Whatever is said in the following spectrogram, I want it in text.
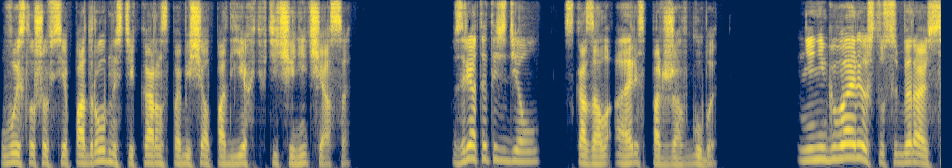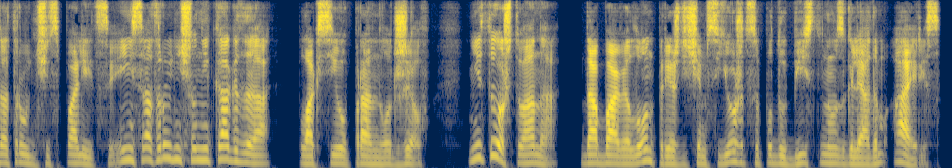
Выслушав все подробности, Карнс пообещал подъехать в течение часа. «Зря ты это сделал», — сказала Айрис, поджав губы. «Я не говорил, что собираюсь сотрудничать с полицией. И не сотрудничал никогда», — плаксиво проныл Джелф. «Не то, что она», — добавил он, прежде чем съежиться под убийственным взглядом Айрис.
